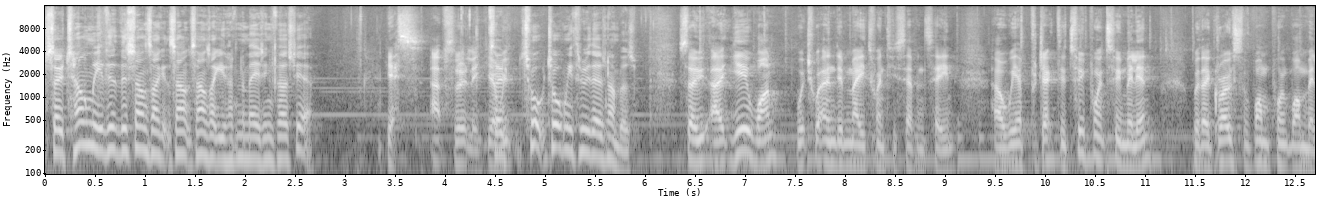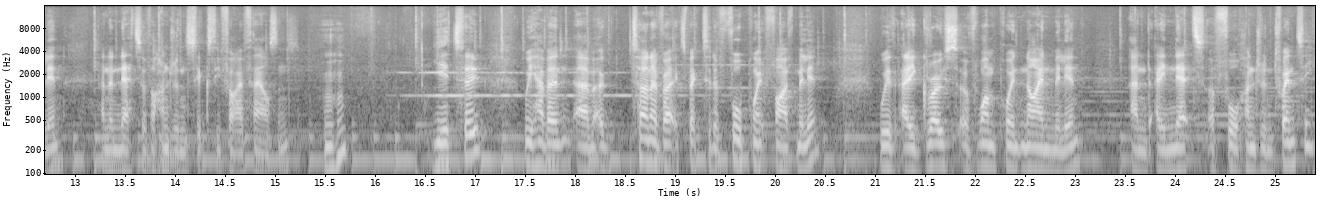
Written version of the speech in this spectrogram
So tell me, this sounds like it sounds, sounds like you had an amazing first year. Yes, absolutely. Yeah, so we- talk, talk me through those numbers. So uh, year one, which will end in May 2017, uh, we have projected 2.2 million with a gross of 1.1 million and a net of 165,000. Mhm. Year two, we have an, um, a turnover expected of 4.5 million with a gross of 1.9 million and a net of 420.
